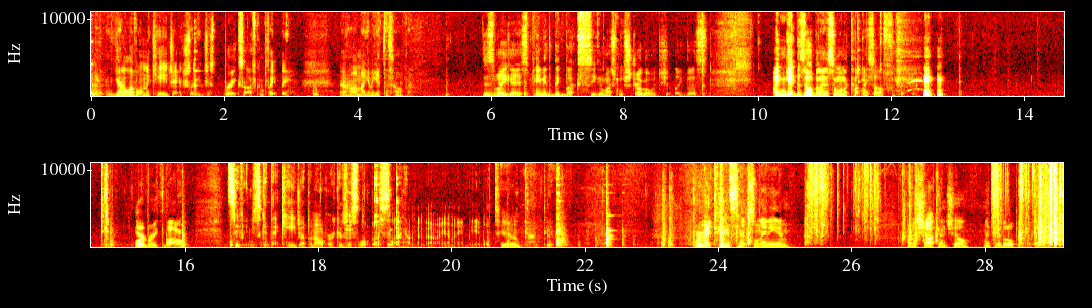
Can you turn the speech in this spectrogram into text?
You gotta love it when the cage actually just breaks off completely. Now, how am I gonna get this open? This is why you guys pay me the big bucks so you can watch me struggle with shit like this. I can get this open, I just don't want to cut myself. or break the bottle. Let's see if we can just get that cage up and over because there's a little bit of slack on it now. I might be able to. God damn it. Where are my tin snips when I need them? Have a shotgun chill. Might be able to open it with that.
